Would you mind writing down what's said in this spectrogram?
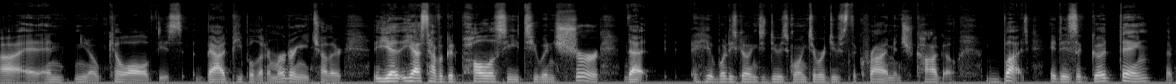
uh, and, and, you know kill all of these bad people that are murdering each other. He, he has to have a good policy to ensure that what he's going to do is going to reduce the crime in Chicago. But it is a good thing that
